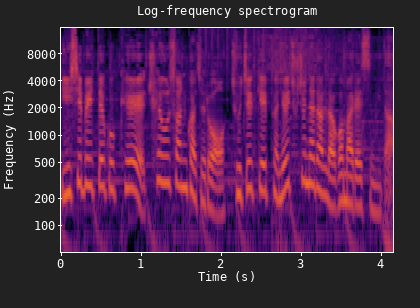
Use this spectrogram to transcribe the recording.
21대 국회 최우선 과제로 조직 개편을 추진해달라고 말했습니다.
